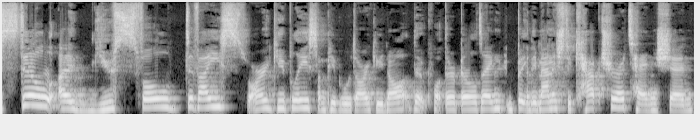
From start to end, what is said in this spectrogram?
Still a useful device, arguably. Some people would argue not that what they're building, but they managed to capture attention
